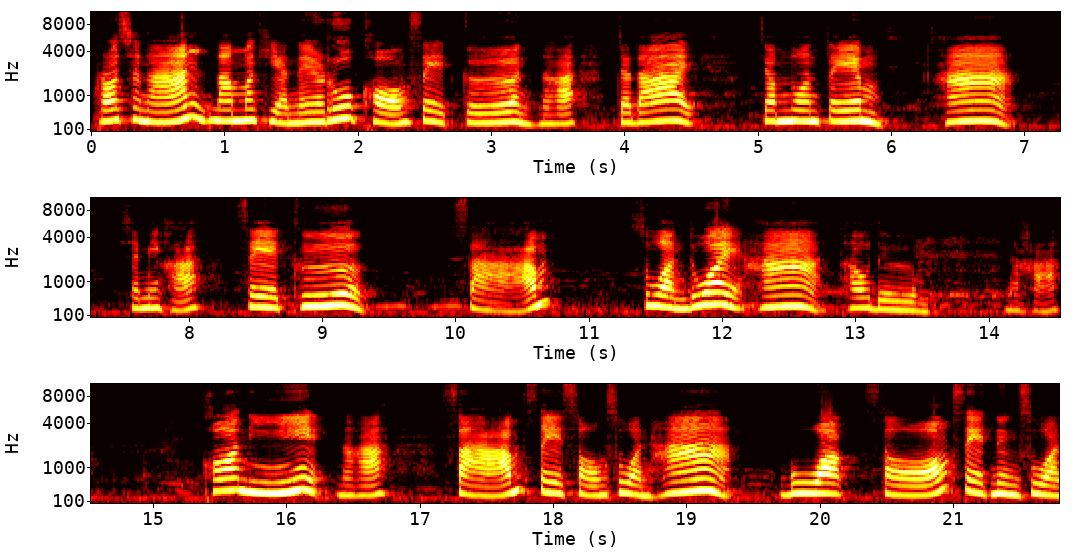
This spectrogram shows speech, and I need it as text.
เพราะฉะนั้นนำมาเขียนในรูปของเศษเกินนะคะ จะได้จำนวนเต็ม 5 ใช่ไหมคะ เศษคือ 3 ส่วนด้วย 5 เท่าเดิมนะคะ ข้อนี้นะคะ 3 เศษ 2 ส่วน 5 บวก 2 เศษ 1 ส่วน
